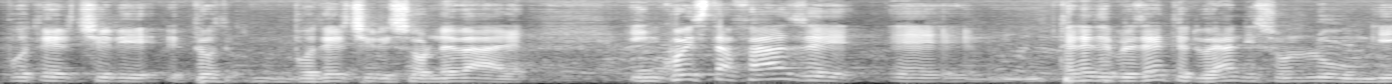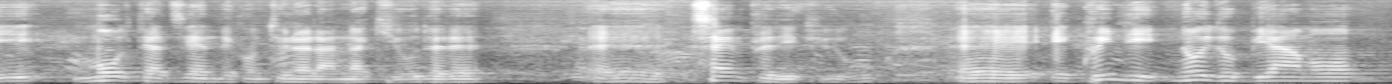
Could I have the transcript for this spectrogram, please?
poterci, poterci risollevare. In questa fase, eh, tenete presente, due anni sono lunghi, molte aziende continueranno a chiudere, eh, sempre di più, eh, e quindi noi dobbiamo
